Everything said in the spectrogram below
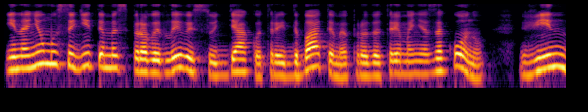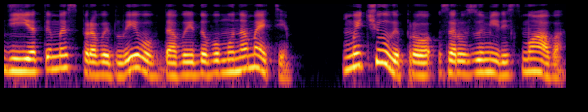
і на ньому сидітиме справедливий суддя, котрий дбатиме про дотримання закону. Він діятиме справедливо в Давидовому наметі. Ми чули про зарозумілість Моава,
